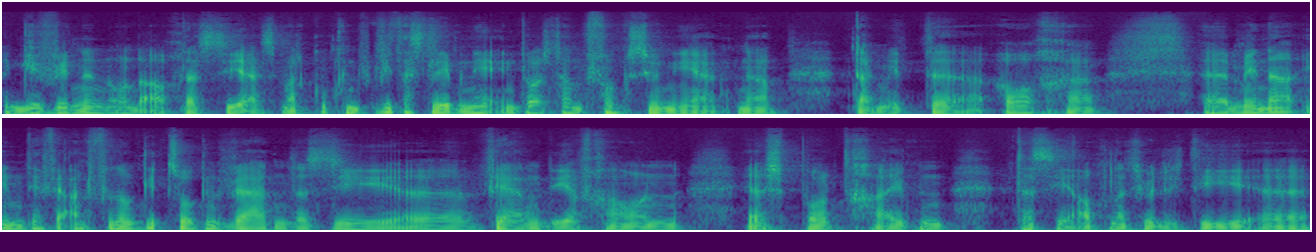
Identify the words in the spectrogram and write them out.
gewinnen und auch, dass sie erstmal gucken, wie das Leben hier in Deutschland funktioniert, ne? damit äh, auch äh, Männer in der Verantwortung gezogen werden, dass sie, äh, während ihr Frauen äh, Sport treiben, dass sie auch natürlich die äh,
